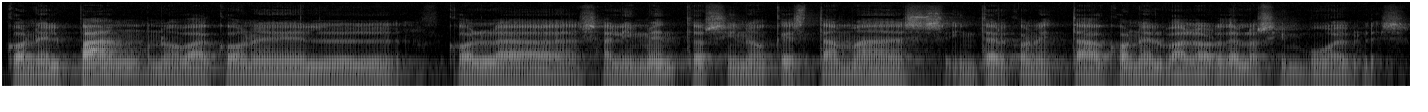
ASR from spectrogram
con el pan, no va con el, con los alimentos, sino que está más interconectado con el valor de los inmuebles.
